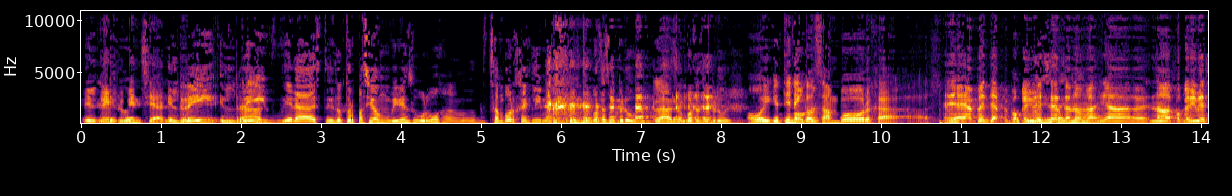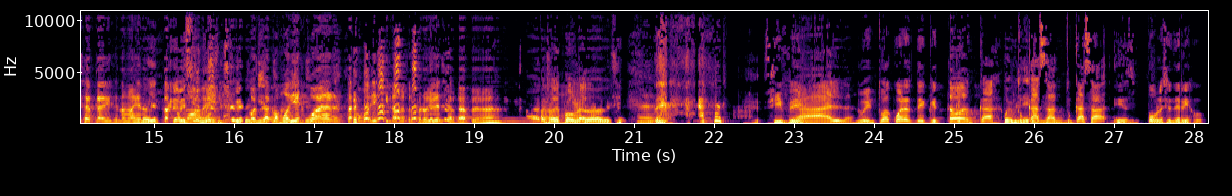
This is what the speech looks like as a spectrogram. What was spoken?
el, La influencia. el rey, el rey era este doctor Pasión, vivía en su burbuja. San Borja es Lima, San Borja es el Perú. Claro. San Borja es el Perú. Oye, ¿qué tienen con San Borja? Ya, ya, ya, pe- porque ¿Por qué vive cerca nomás ya, eh, no, porque vive cerca, dice nomás, ya, No, ya está como, a vecino, ya 20, tiene pues, está como 10 vecino. cuadras, está como 10 kilómetros, pero vive cerca, pasó de poblador a vecino Eh, Sí, pe. Ala. Duen, tú acuérdate que, tu, ca- tu Pueblerino. casa, tu casa es población de riesgo.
